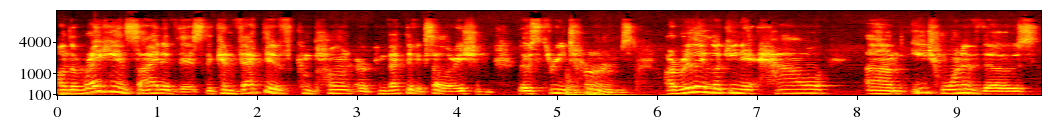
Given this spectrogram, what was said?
on the right hand side of this, the convective component or convective acceleration, those three terms, are really looking at how um, each one of those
